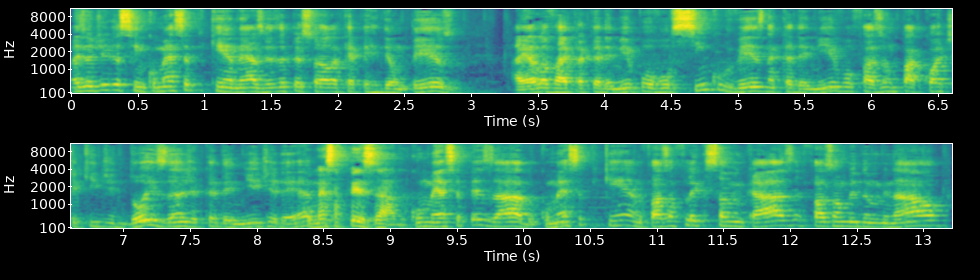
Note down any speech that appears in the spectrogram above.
Mas eu digo assim, começa pequeno, né? Às vezes a pessoa ela quer perder um peso, Aí ela vai para academia, pô, vou cinco vezes na academia, vou fazer um pacote aqui de dois anos de academia direto. Começa pesado. Começa pesado, começa pequeno, faz uma flexão em casa, faz um abdominal,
